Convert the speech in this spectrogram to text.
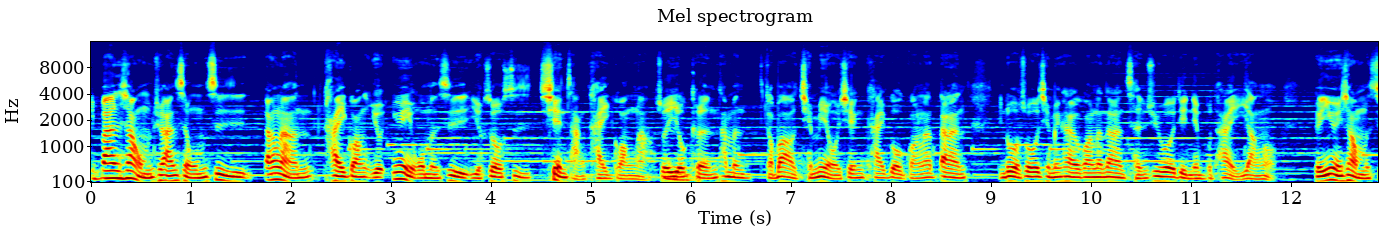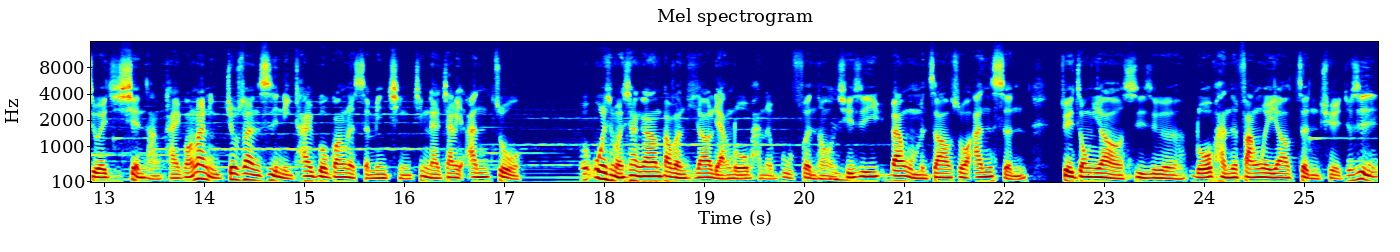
一般像我们去安神，我们是当然开光有，因为我们是有时候是现场开光啦，所以有可能他们搞不好前面有先开过光。那当然，你如果说前面开过光，那当然程序会有点点不太一样哦。可因为像我们是会现场开光，那你就算是你开过光的神明，请进来家里安坐。为什么像刚刚道文提到量罗盘的部分哦？其实一般我们知道说安神最重要是这个罗盘的方位要正确，就是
